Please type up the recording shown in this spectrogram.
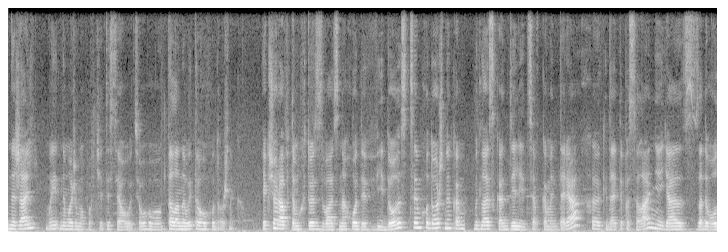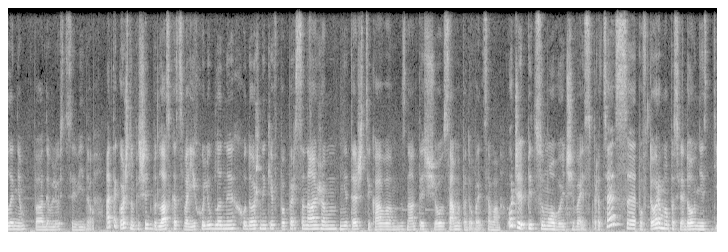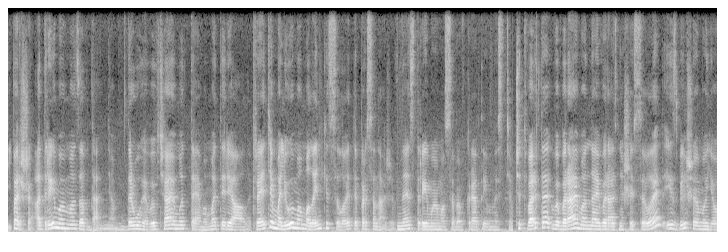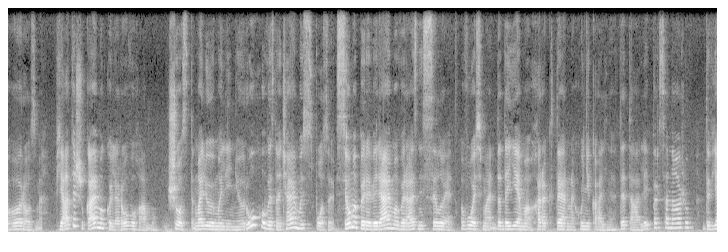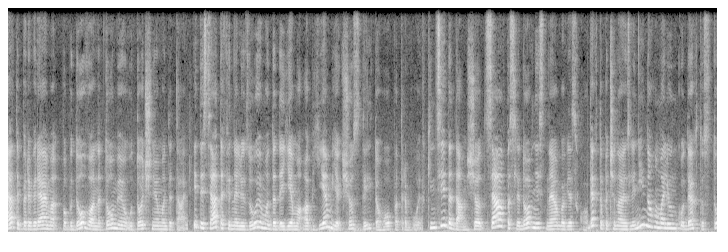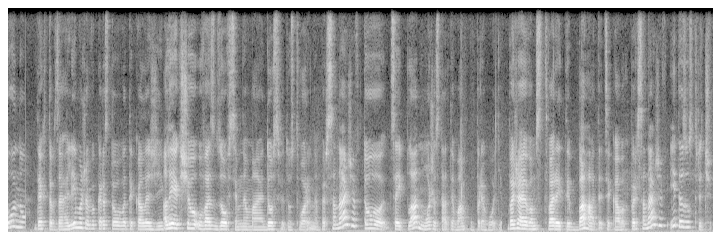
На жаль, ми не можемо повчитися у цього талановитого художника. Якщо раптом хтось з вас знаходив відео з цим художником, будь ласка, діліться в коментарях, кидайте посилання, я з задоволенням подивлюсь це відео. А також напишіть, будь ласка, своїх улюблених художників по персонажам. Мені теж цікаво знати, що саме подобається вам. Отже, підсумовуючи весь процес, повторимо послідовність дій. Перше, отримуємо завдання. Друге, вивчаємо тему, матеріали. Третє, малюємо маленькі силуети персонажів. Не стримуємо себе в креативності. Четверте, вибираємо найвиразніший силует і збільшуємо його розмір. П'яте шукаємо кольорову гамму. Шосте малюємо лінію руху, визначаємось з позою. Сьоме перевіряємо виразність силует. Восьме додаємо характерних унікальних деталей персонажу. Дев'яте перевіряємо побудову, анатомію, уточнюємо деталі. І десяте фіналізуємо, додаємо об'єм, якщо стиль того потребує. В кінці додам, що ця послідовність не обов'язкова. Дехто починає з лінійного малюнку, дехто з тону, дехто взагалі може використовувати калажі. Але якщо у вас зовсім немає досвіду створення персонажів, то цей план може стати вам у пригоді. Бажаю вам створити багато цікавих персонажів і до зустрічі!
